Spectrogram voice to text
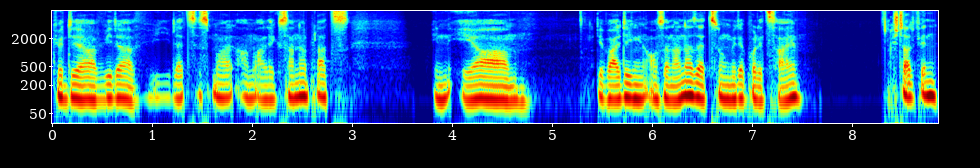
könnte ja wieder wie letztes Mal am Alexanderplatz in eher gewaltigen Auseinandersetzungen mit der Polizei stattfinden,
